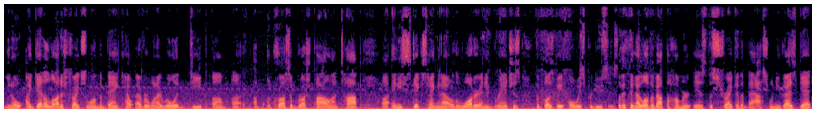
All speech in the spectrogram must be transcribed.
you know, I get a lot of strikes along the bank. However, when I roll it deep um, uh, across a brush pile on top, uh, any sticks hanging out of the water, any branches, the buzzbait always produces. Other thing I love about the Hummer is the strike of the bass. When you guys get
